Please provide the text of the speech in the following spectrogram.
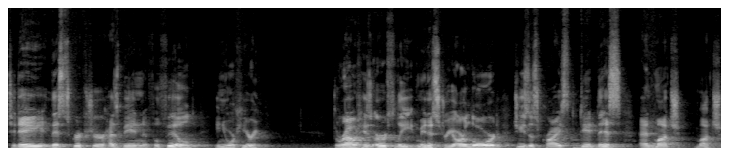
Today this scripture has been fulfilled in your hearing. Throughout his earthly ministry, our Lord Jesus Christ did this and much, much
